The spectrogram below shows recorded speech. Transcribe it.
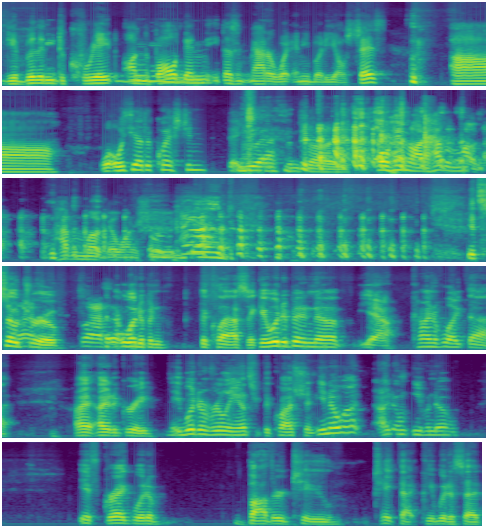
the ability to create on the ball, then it doesn't matter what anybody else says. Uh, what was the other question that you asked? I'm sorry. Oh, hang on. I have a mug. I have a mug I want to show you. It's so Classic. true. Classic. That would have been the classic. It would have been, uh, yeah, kind of like that. I, I'd agree. He wouldn't have really answered the question. You know what? I don't even know if Greg would have bothered to take that. He would have said,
